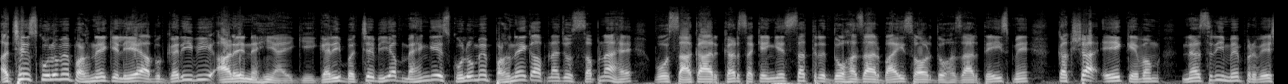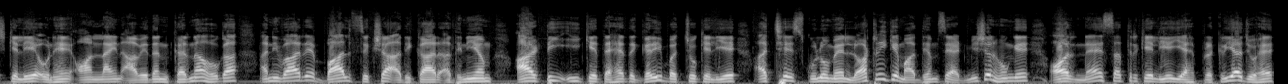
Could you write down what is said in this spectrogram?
अच्छे स्कूलों में पढ़ने के लिए अब गरीबी आड़े नहीं आएगी। गरीब बच्चे भी अब महँगे स्कूलों में पढ़ने का अपना जो सपना है, वो साकार कर सकेंगे। सत्र 2022 और 2023 में कक्षा एक एवं नर्सरी में प्रवेश के लिए उन्हें ऑनलाइन आवेदन करना होगा। अनिवार्य बाल शिक्षा अधिकार अधिनियम आरटीई के तहत गरीब बच्चों के लिए अच्छे स्कूलों में लॉटरी के माध्यम से एडमिशन होंगे। और नए सत्र के लिए यह प्रक्रिया जो है,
